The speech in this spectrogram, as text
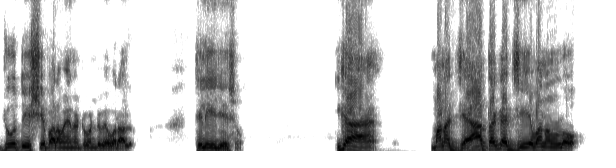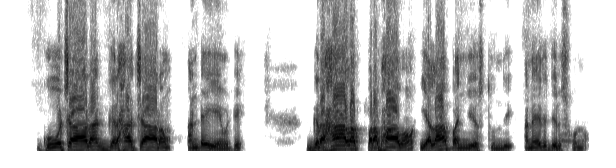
జ్యోతిష్యపరమైనటువంటి వివరాలు తెలియజేశాం. ఇక మన జాతక జీవనంలో గోచార గ్రహచారం అంటే ఏమిటి? గ్రహాల ప్రభావం ఎలా పనిచేస్తుంది అనేది తెలుసుకున్నాం.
